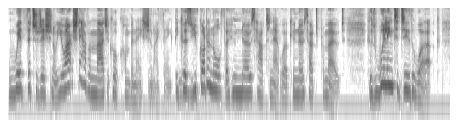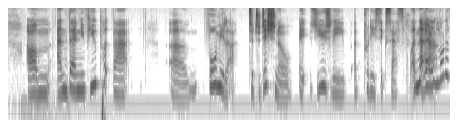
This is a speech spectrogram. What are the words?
with the traditional, you actually have a magical combination, I think, because you've got an author who knows how to network, who knows how to promote, who's willing to do the work. Um, and then if you put that um, formula to traditional, it's usually a pretty successful. And there are a lot of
